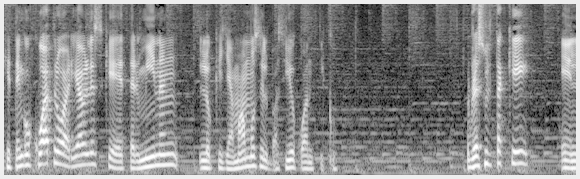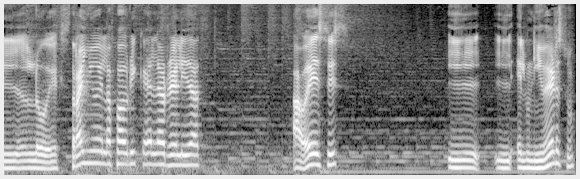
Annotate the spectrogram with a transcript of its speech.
Que tengo cuatro variables que determinan lo que llamamos el vacío cuántico. Resulta que en lo extraño de la fábrica de la realidad, a veces el, el- universo,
